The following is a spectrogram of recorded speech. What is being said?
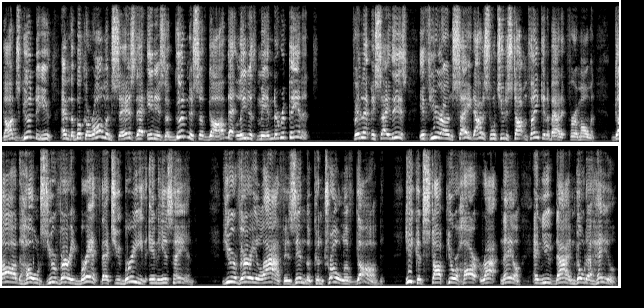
God's good to you. And the book of Romans says that it is the goodness of God that leadeth men to repentance. Friend, let me say this. If you're unsaved, I just want you to stop and thinking about it for a moment. God holds your very breath that you breathe in His hand. Your very life is in the control of God. He could stop your heart right now and you'd die and go to hell.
